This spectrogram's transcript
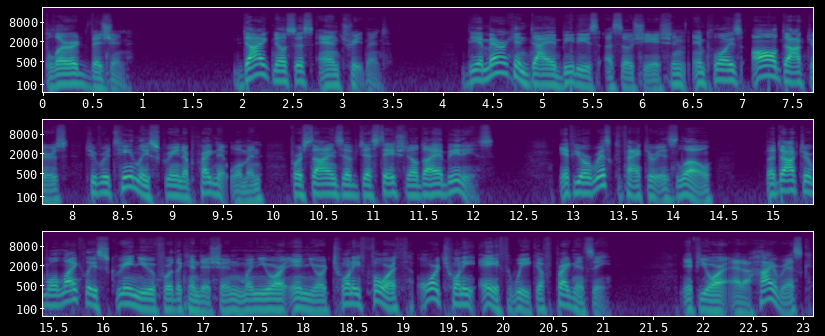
blurred vision. Diagnosis and treatment. The American Diabetes Association employs all doctors to routinely screen a pregnant woman for signs of gestational diabetes. If your risk factor is low, the doctor will likely screen you for the condition when you are in your 24th or 28th week of pregnancy. If you are at a high risk,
